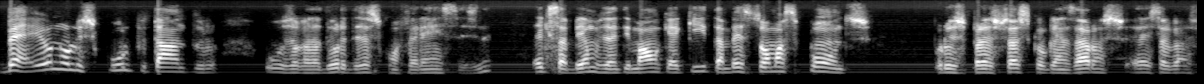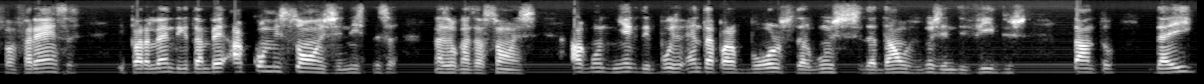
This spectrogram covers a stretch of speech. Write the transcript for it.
Bem, eu não lhes culpo tanto os organizadores dessas conferências, né? É que sabemos de antemão que aqui também somos pontos para as pessoas que organizaram essas conferências e para além de que também há comissões nas organizações. Algum dinheiro que depois entra para o bolso de alguns cidadãos, de alguns indivíduos. Tanto daí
